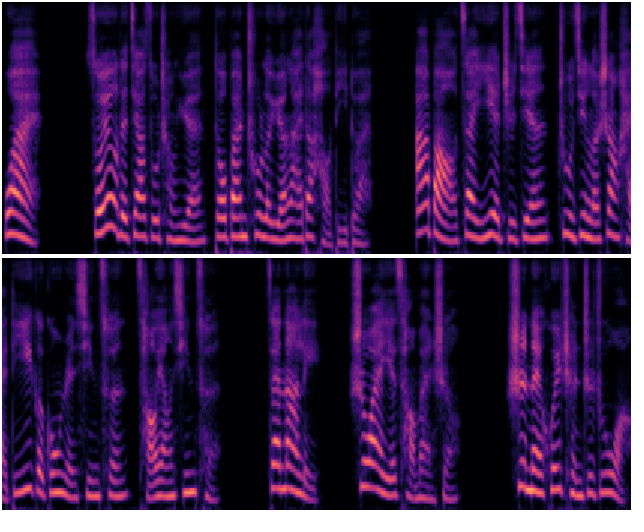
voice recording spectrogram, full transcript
外。所有的家族成员都搬出了原来的好地段。阿宝在一夜之间住进了上海第一个工人新村——曹杨新村。在那里，室外野草漫生，室内灰尘蜘蛛网。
